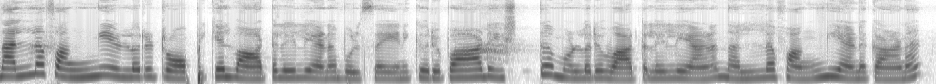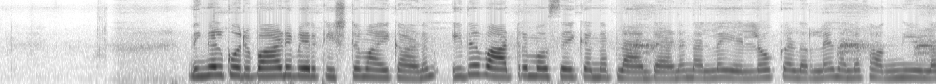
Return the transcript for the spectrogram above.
നല്ല ഭംഗിയുള്ളൊരു ട്രോപ്പിക്കൽ വാട്ടർ ലില്ലിയാണ് ബുൾസായി എനിക്ക് ഒരുപാട് ഇഷ്ടമുള്ളൊരു വാട്ടർ ലില്ലിയാണ് നല്ല ഭംഗിയാണ് കാണാൻ. നിങ്ങൾക്ക് ഒരുപാട് പേർക്ക് ഇഷ്ടമായി കാണും. ഇത് വാട്ടർ മൊസൈക്ക് എന്ന പ്ലാന്റ് ആണ്. നല്ല യെല്ലോ കളറിലെ നല്ല ഭംഗിയുള്ള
